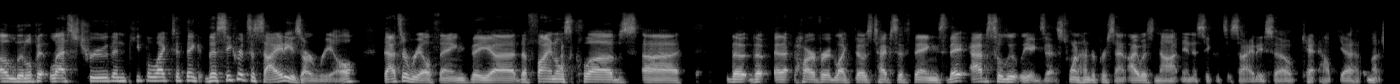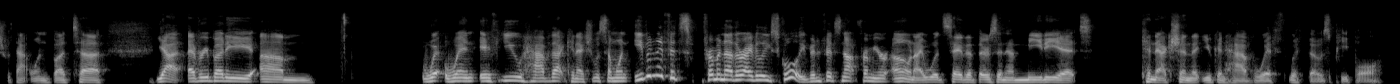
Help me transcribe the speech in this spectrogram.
a little bit less true than people like to think. The secret societies are real. That's a real thing. The uh the finals clubs uh the the at harvard like those types of things they absolutely exist 100% i was not in a secret society so can't help you much with that one. But uh yeah, everybody um when if you have that connection with someone even if it's from another ivy league school even if it's not from your own i would say that there's an immediate connection that you can have with with those people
